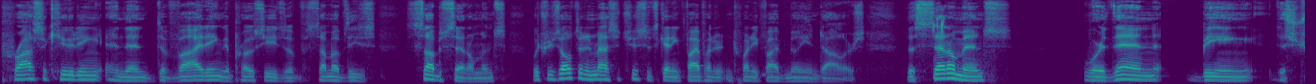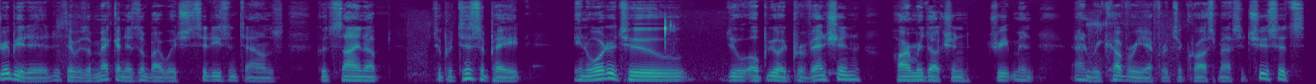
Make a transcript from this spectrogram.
prosecuting and then dividing the proceeds of some of these sub settlements, which resulted in Massachusetts getting $525 million. The settlements were then being distributed. There was a mechanism by which cities and towns could sign up to participate in order to do opioid prevention, harm reduction, treatment, and recovery efforts across Massachusetts.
